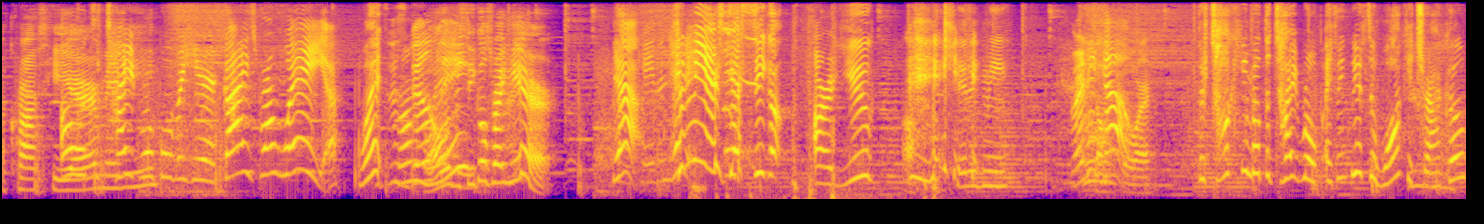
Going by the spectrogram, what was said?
Across here, Oh, it's a tightrope over here. Guys, wrong way. What? this Wrong building? No, the seagull's right here. Yeah. Okay, Come hit here, yes, seagull. Are you kidding me? Where'd he go? Floor. They're talking about the tightrope. I think we have to walk it, Draco.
